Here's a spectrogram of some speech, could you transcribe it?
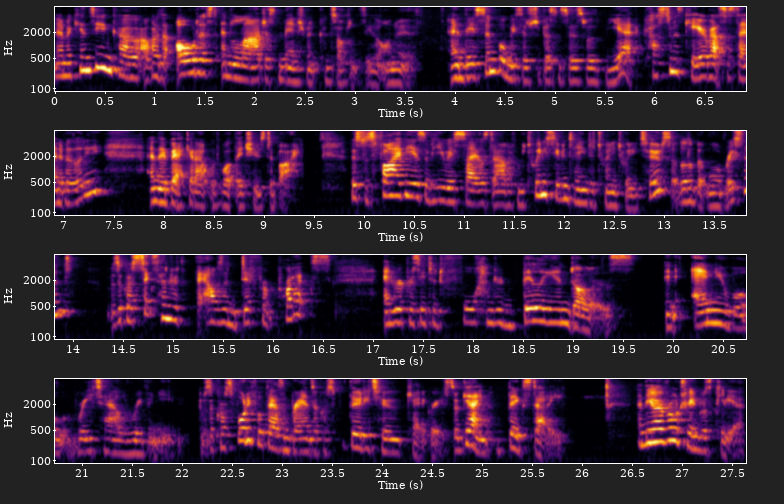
Now, McKinsey & Co. are one of the oldest and largest management consultancies on earth. And their simple message to businesses was yeah, customers care about sustainability and they back it up with what they choose to buy. This was five years of US sales data from 2017 to 2022, so a little bit more recent. It was across 600,000 different products and represented $400 billion in annual retail revenue. It was across 44,000 brands across 32 categories. So, again, big study. And the overall trend was clear.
